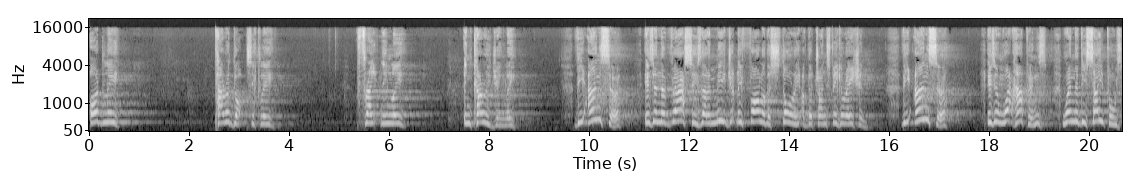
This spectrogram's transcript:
Oddly, paradoxically, frighteningly, encouragingly, the answer is in the verses that immediately follow the story of the Transfiguration. The answer is in what happens when the disciples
